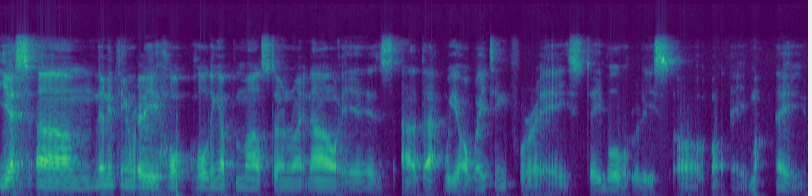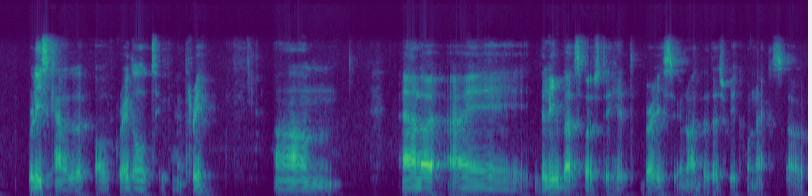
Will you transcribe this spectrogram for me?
Yes, um, the only thing really ho holding up the milestone right now is uh, that we are waiting for a stable release of well, a, a release candidate of Gradle 2.3. Um, and I, I, believe that's supposed to hit very soon, either this week or next. So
